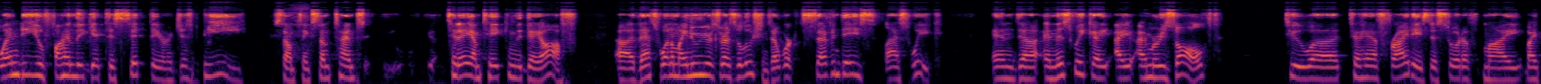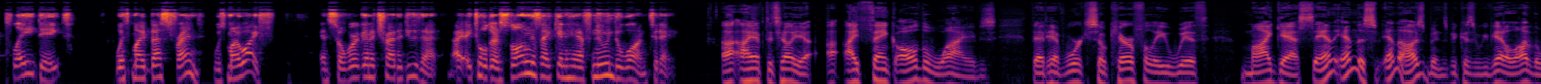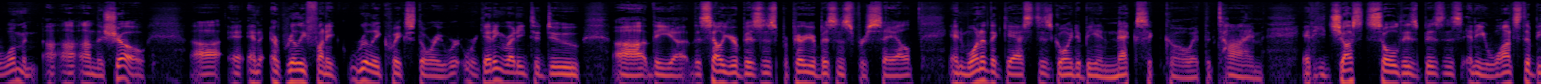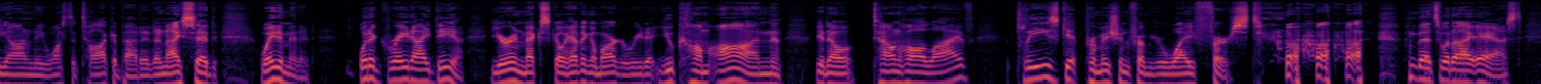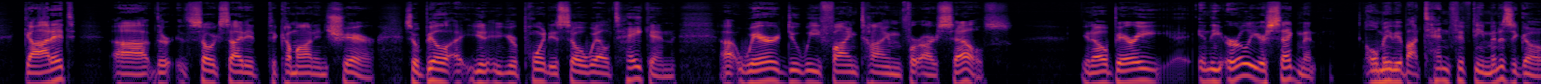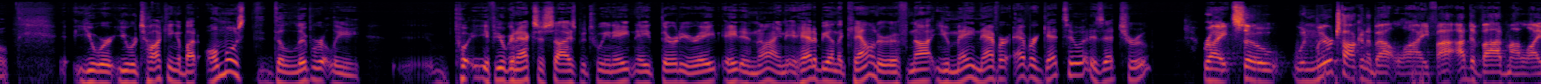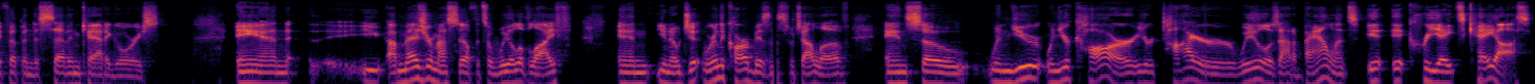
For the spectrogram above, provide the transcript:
When do you finally get to sit there and just be something? Sometimes today I'm taking the day off. Uh, that's one of my New Year's resolutions. I worked seven days last week and uh, and this week I, I am resolved to uh, to have Fridays as sort of my my play date with my best friend, who's my wife, and so we're going to try to do that. I, I, told her as long as I can have noon to one today. I have to tell you, I thank all the wives that have worked so carefully with my guests and and the and the husbands because we've had a lot of the women uh, uh, on the show. Uh, and a really funny, really quick story. We're, we're getting ready to do uh, the uh, the sell your business, prepare your business for sale, and one of the guests is going to be in Mexico at the time, and he just sold his business and he wants to be on and he wants to talk about it. And I said, wait a minute. What a great idea. You're in Mexico having a margarita. You come on, you know, Town Hall Live please get permission from your wife first. That's what I asked. Got it? Uh, they're so excited to come on and share. So, Bill, uh, you, your point is so well taken. Uh, where do we find time for ourselves? You know, Barry, in the earlier segment, oh, maybe about 10, 15 minutes ago, you were you were talking about almost deliberately put, if you're going to exercise between 8 and 8.30 or 8, 8 and 9, it had to be on the calendar. If not, you may never, ever get to it. Is that true? Right. So when we were talking about life, I, I divide my life up into seven categories. And uh, you, I measure myself, it's a wheel of life. And you know, we're in the car business, which I love. And so when you when your car, your tire wheel is out of balance, it, it creates chaos.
